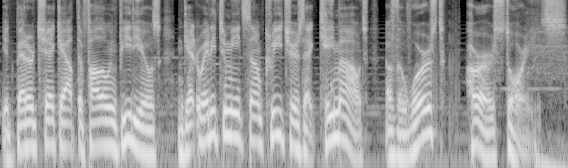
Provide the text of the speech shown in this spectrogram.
you'd better check out the following videos and get ready to meet some creatures that came out of the worst horror stories.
